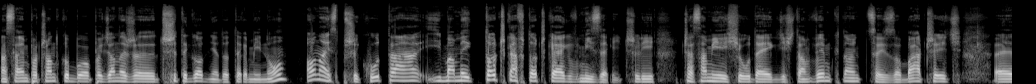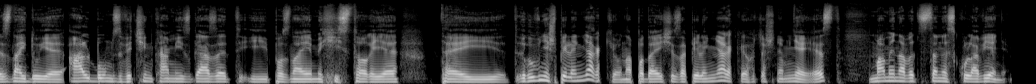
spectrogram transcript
Na samym początku było powiedziane, że trzy tygodnie do terminu. Ona jest przykuta i mamy toczka w toczkę jak w misery, czyli czasami jej się udaje gdzieś tam wymknąć, coś zobaczyć. E, znajduje album z wycinkami z gazet i poznajemy historię tej również pielęgniarki. Ona podaje się za pielęgniarkę, chociaż nią nie jest. Mamy nawet scenę z kulawieniem.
